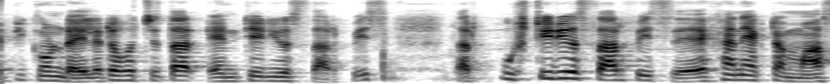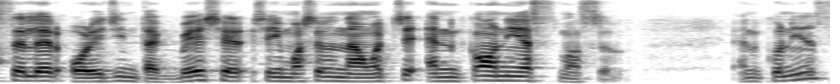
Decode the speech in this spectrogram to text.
এপিকন্ডাইল এটা হচ্ছে তার অ্যান্টেরিয়র সার্ফিস তার পুস্টেরিয়র সার্ফিসে এখানে একটা মাসেলের অরিজিন থাকবে। সেই মাসেলের নাম হচ্ছে অ্যানকনিয়াস মাসেল অ্যানকনিয়াস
